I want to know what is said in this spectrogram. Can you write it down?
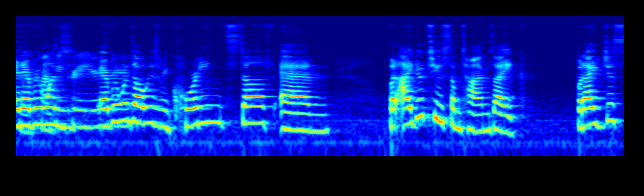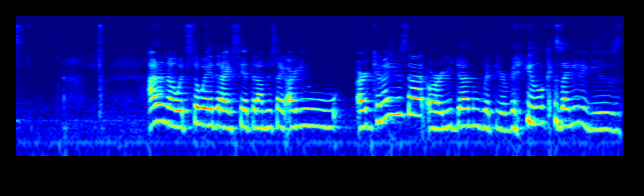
and everyone's creators everyone's there? always recording stuff and but I do too sometimes like but I just I don't know it's the way that I see it that I'm just like are you are can I use that or are you done with your video cuz I need to use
